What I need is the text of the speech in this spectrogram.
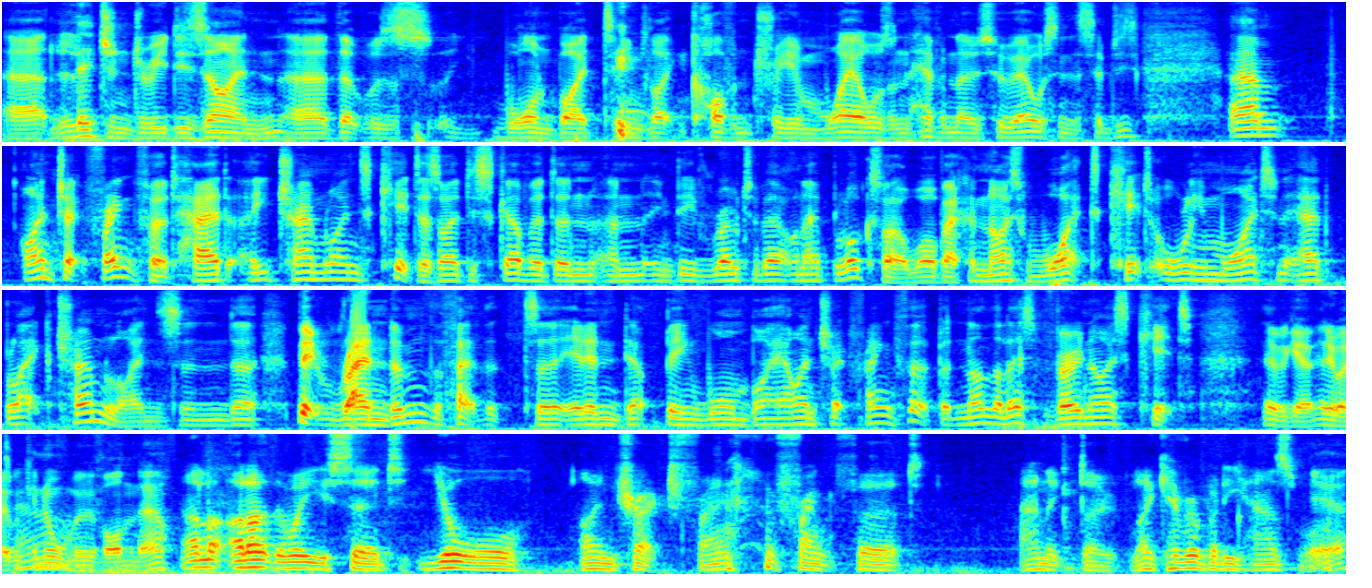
uh, legendary design uh, that was worn by teams like Coventry and Wales and heaven knows who else in the seventies. Um, Eintracht Frankfurt had a Tramlines kit, as I discovered and, and indeed wrote about on our blog site a while back. A nice white kit, all in white, and it had black tramlines. And uh, a bit random, the fact that uh, it ended up being worn by Eintracht Frankfurt, but nonetheless, very nice kit. There we go. Anyway, we can all move on now. I, li- I like the way you said your Eintracht Frank- Frankfurt anecdote. Like everybody has one. Yeah.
